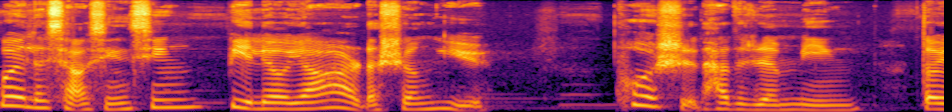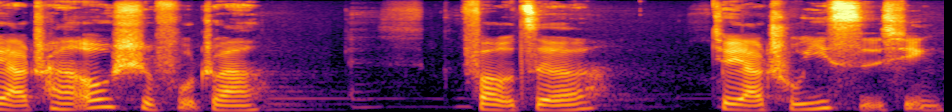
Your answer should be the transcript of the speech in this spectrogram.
为了小行星 B 六幺二的声誉，迫使他的人民都要穿欧式服装，否则就要处以死刑。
